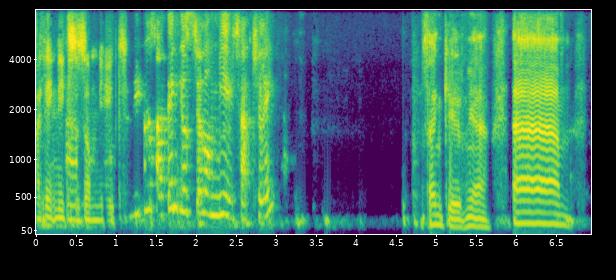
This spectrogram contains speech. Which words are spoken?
I think Nikos um, is on mute. Nikos, I think you're still on mute, actually. Thank you. Yeah. Um,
